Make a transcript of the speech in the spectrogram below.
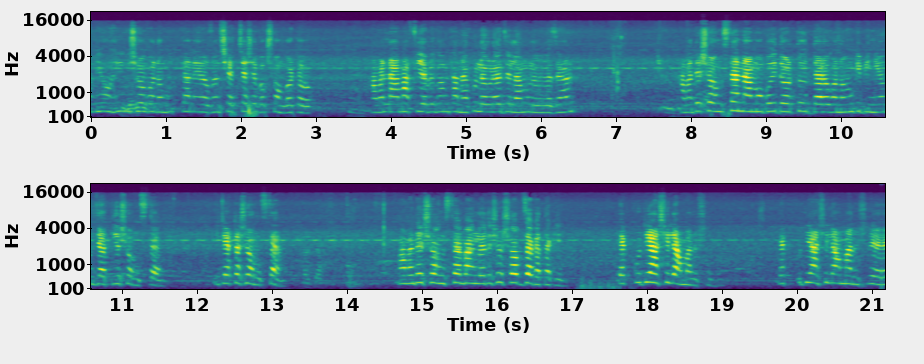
আমি অহিংস গণভুত্থানের একজন স্বেচ্ছাসেবক সংগঠক। আমার নাম আফিয়া বেগম, থানা কুলাউড়া, জেলা মৌলভীবাজার। আমাদের সংস্থার নাম অবৈধ অর্থ উদ্ধার গণমুখী বিনিয়োগ জাতীয় সংস্থা। এটা একটা সংস্থা। আমাদের সংস্থা বাংলাদেশের সব জায়গা থাকে এক কোটি আশি লাখ মানুষ এক কোটি আশি লাখ মানুষের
